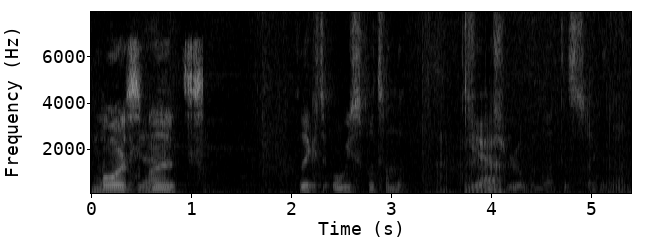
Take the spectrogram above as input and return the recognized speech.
More splits. I feel like it's always splits on the Yeah. first reel, but not the second one.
